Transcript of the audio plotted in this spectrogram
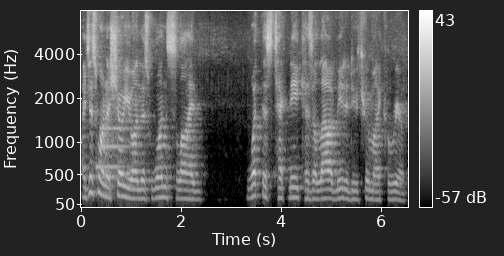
I just want to show you on this one slide what this technique has allowed me to do through my career.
